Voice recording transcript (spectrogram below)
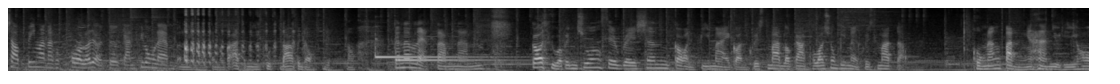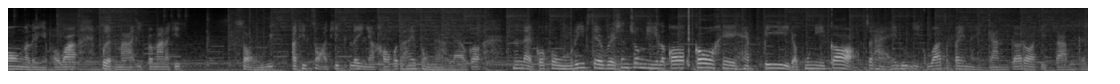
ช้อปปิ้งแล้วนะทุกคนแล้วเดี๋ยวเจอกันที่โรงแรมอะไรอย่างเงี้ยแต่มันก็อาจจะมีฟุดบ้างเป็นดอกเห็ดเนาะก็นั่นแหละตามนั้น ก็ถือว่าเป็นช่วง celebration ก่อนปีใหม่ก่อนคริสต์มาสแล้วกันเพราะว่าช่วงปีใหม่คริสต์มาสอะ คงนั่งปั่นงานอยู่ที่ห้องอะไรเงี้ยเพราะว่าเปิดมาอีกประมาณอาทิตย์สองวิอาทิตย์สองอาทิตย์อะไรเงี้ยเขาก็จะให้ส่งงานแล้วก็นั่นแหละก็คงรีบ celebration ช่วงนี้แล้วก็ก็โอเคแฮปปี้เดี๋ยวพรุ่งนี้ก็จะถ่ายให้ดูอีกว่าจะไปไหนกัน ก็รอติดตามกัน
